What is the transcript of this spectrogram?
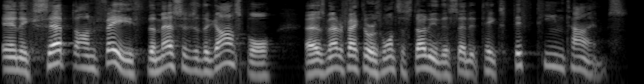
and accept on faith the message of the gospel. As a matter of fact, there was once a study that said it takes 15 times.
